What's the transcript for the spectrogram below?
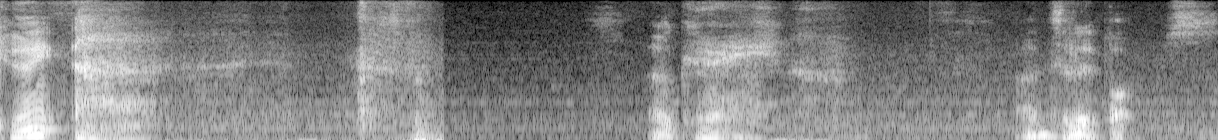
Okay. Okay. Until it pops.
